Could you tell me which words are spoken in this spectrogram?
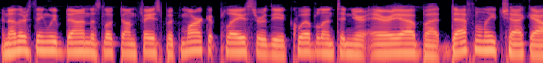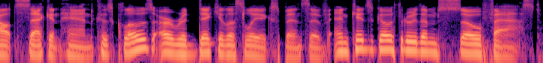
Another thing we've done is looked on Facebook Marketplace or the equivalent in your area, but definitely check out secondhand because clothes are ridiculously expensive and kids go through them so fast.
